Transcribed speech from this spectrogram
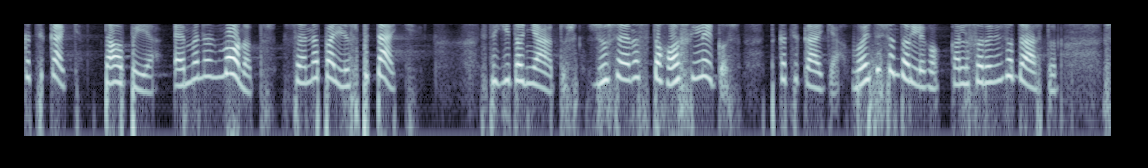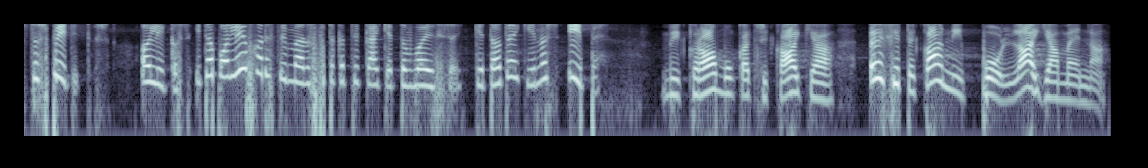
κατσικάκια, τα οποία έμεναν μόνο τους σε ένα παλιό σπιτάκι. Στη γειτονιά τους ζούσε ένας φτωχός λύκος. Τα κατσικάκια βοήθησαν τον λίγο καλωσορίζοντάς τον στο σπίτι τους. Ο λύκος ήταν πολύ ευχαριστημένος που τα κατσικάκια τον βοήθησαν και τότε εκείνος είπε «Μικρά μου κατσικάκια, έχετε κάνει πολλά για μένα.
